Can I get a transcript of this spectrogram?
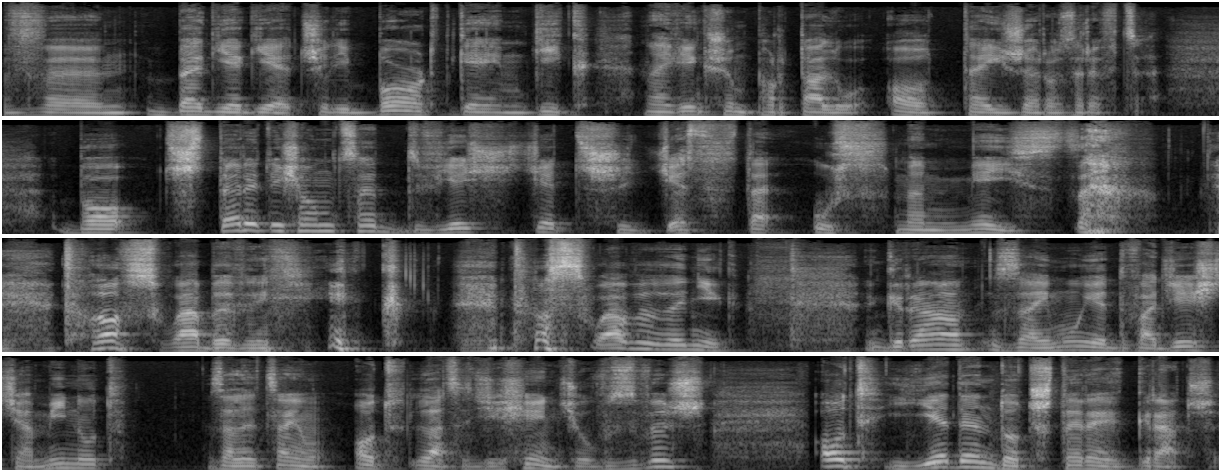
w BGG, czyli Board Game Geek, największym portalu o tejże rozrywce bo 4238 miejsce to słaby wynik. To słaby wynik. Gra zajmuje 20 minut. Zalecają od lat 10 wzwyż, od 1 do 4 graczy.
